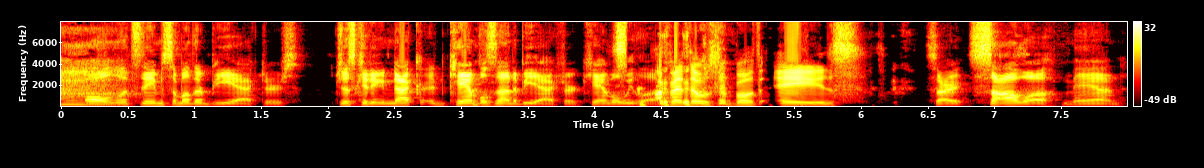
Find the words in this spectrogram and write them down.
Oh, let's name some other B actors. Just kidding. Not Campbell's not a B actor. Campbell we love. I bet those are both A's. Sorry, Sawa. Man,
